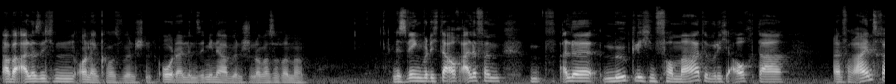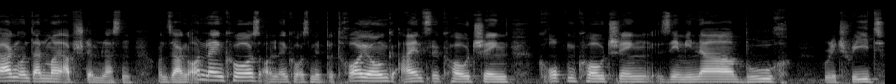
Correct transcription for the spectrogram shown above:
aber alle sich einen Online-Kurs wünschen oder ein Seminar wünschen oder was auch immer. Deswegen würde ich da auch alle, alle möglichen Formate würde ich auch da einfach eintragen und dann mal abstimmen lassen und sagen Online-Kurs, Online-Kurs mit Betreuung, Einzelcoaching, Gruppencoaching, Seminar, Buch, Retreat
